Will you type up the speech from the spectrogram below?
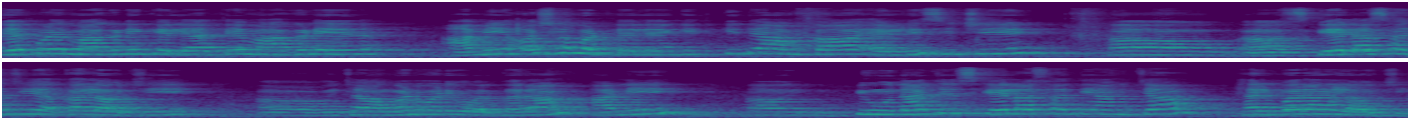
जे पळय मागणी केल्या ते मागणेन आमी अशें म्हटलेलें की कितें आमकां एल डी सीची स्केल आसा जी हाका लावची म्हणजे अंगणवाडी वर्करांक आनी पिवनाची स्केल आसा ती आमच्या हेल्परांक लावची.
